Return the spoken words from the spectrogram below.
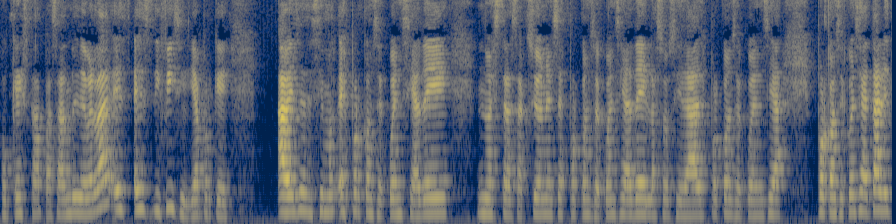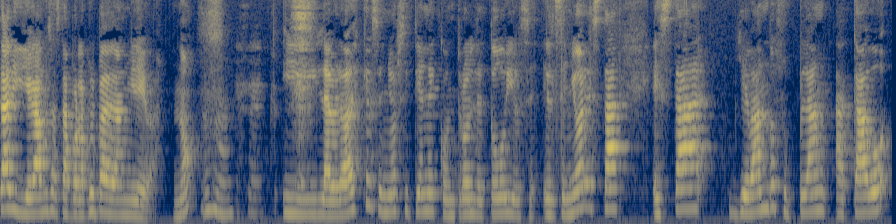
o qué está pasando y de verdad es, es difícil ya porque a veces decimos es por consecuencia de nuestras acciones, es por consecuencia de la sociedad, es por consecuencia, por consecuencia de tal y tal, y llegamos hasta por la culpa de Adán y Eva, ¿no? Y la verdad es que el Señor sí tiene control de todo y el, el Señor está, está llevando su plan a cabo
